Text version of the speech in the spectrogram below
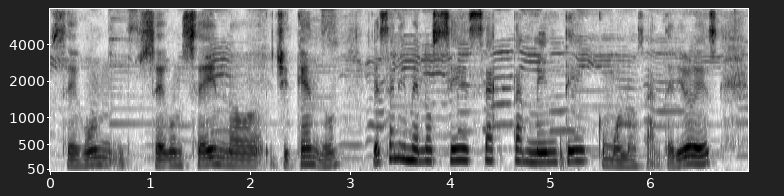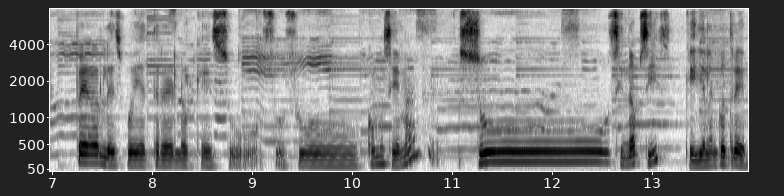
según, según Sei no Jikendo. Este anime no sé exactamente como los anteriores, pero les voy a traer lo que es su, su, su ¿cómo se llama? Su sinopsis, que ya la encontré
